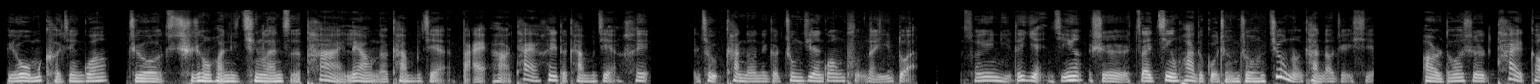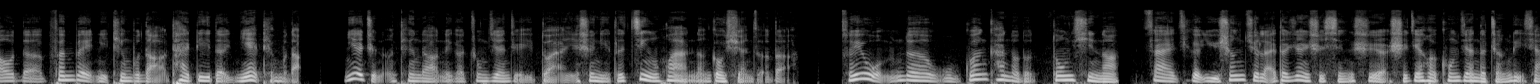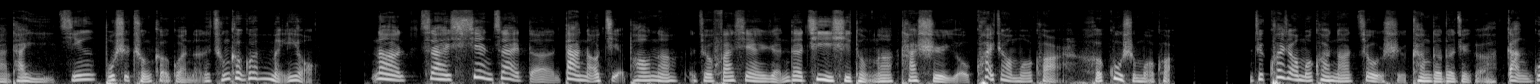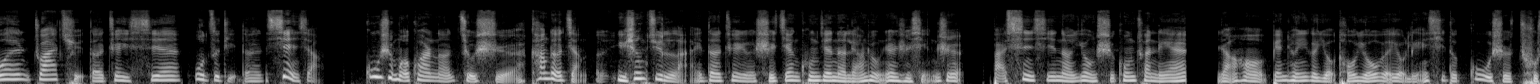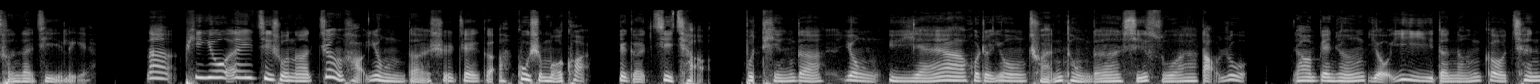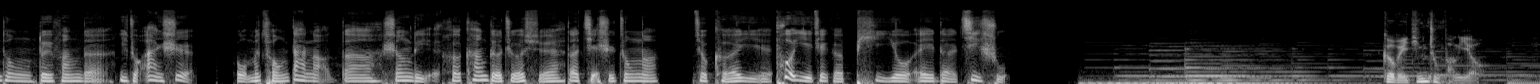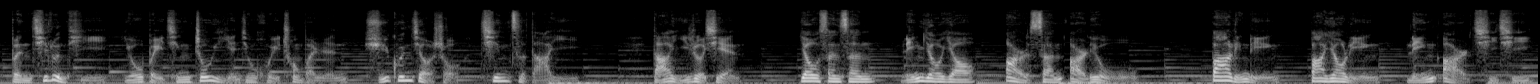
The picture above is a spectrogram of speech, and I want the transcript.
比如我们可见光，只有赤橙黄绿青蓝紫，太亮的看不见白哈，太黑的看不见黑，就看到那个中间光谱那一段，所以你的眼睛是在进化的过程中就能看到这些，耳朵是太高的分贝你听不到，太低的你也听不到。你也只能听到那个中间这一段，也是你的进化能够选择的。所以，我们的五官看到的东西呢，在这个与生俱来的认识形式、时间和空间的整理下，它已经不是纯客观的。纯客观没有。那在现在的大脑解剖呢，就发现人的记忆系统呢，它是有快照模块和故事模块。这快照模块呢，就是康德的这个感官抓取的这些物质体的现象；故事模块呢，就是康德讲的与生俱来的这个时间空间的两种认识形式，把信息呢用时空串联，然后编成一个有头有尾、有联系的故事，储存在记忆里。那 PUA 技术呢，正好用的是这个故事模块这个技巧。不停的用语言啊，或者用传统的习俗啊导入，然后变成有意义的、能够牵动对方的一种暗示。我们从大脑的生理和康德哲学的解释中呢，就可以破译这个 PUA 的技术。各位听众朋友，本期论题由北京周易研究会创办人徐坤教授亲自答疑。答疑热线：幺三三零幺幺二三二六五，八零零八幺零零二七七。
